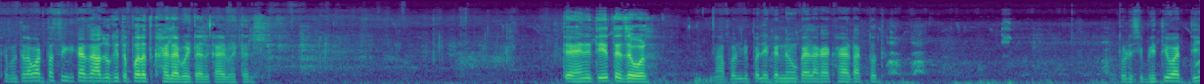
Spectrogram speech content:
त्यामुळे त्याला वाटत असेल की काय अजून इथं परत खायला भेटेल काय भेटेल. ते ह्याने ते येते जवळ. आपण मी पलीकडे नेऊ काय ना काय खायला टाकतो. थोडीशी भीती वाटते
